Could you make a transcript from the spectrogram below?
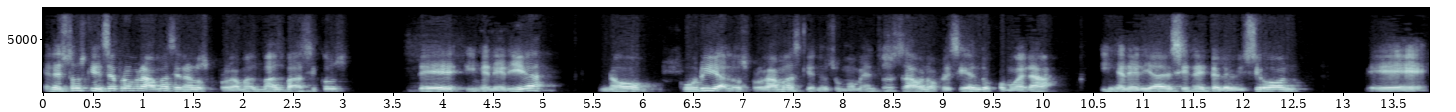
En estos 15 programas eran los programas más básicos de ingeniería, no cubría los programas que en su momento se estaban ofreciendo, como era ingeniería de cine y televisión, eh,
